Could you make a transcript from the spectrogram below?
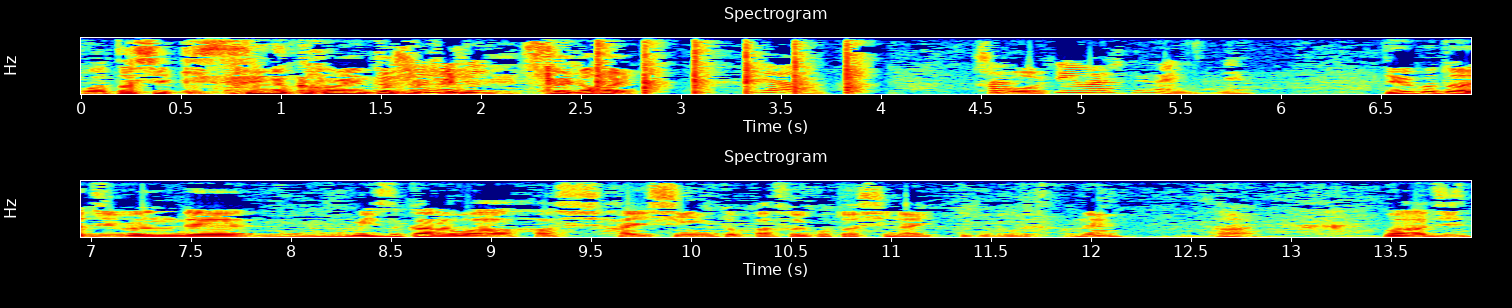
私、喫水のコメント職人。すごい。じゃあ、すごい発。信はしてないんだね。っていうことは自分で、自らは発配信とかそういうことはしないってことですかね。はい。まあ、じ、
